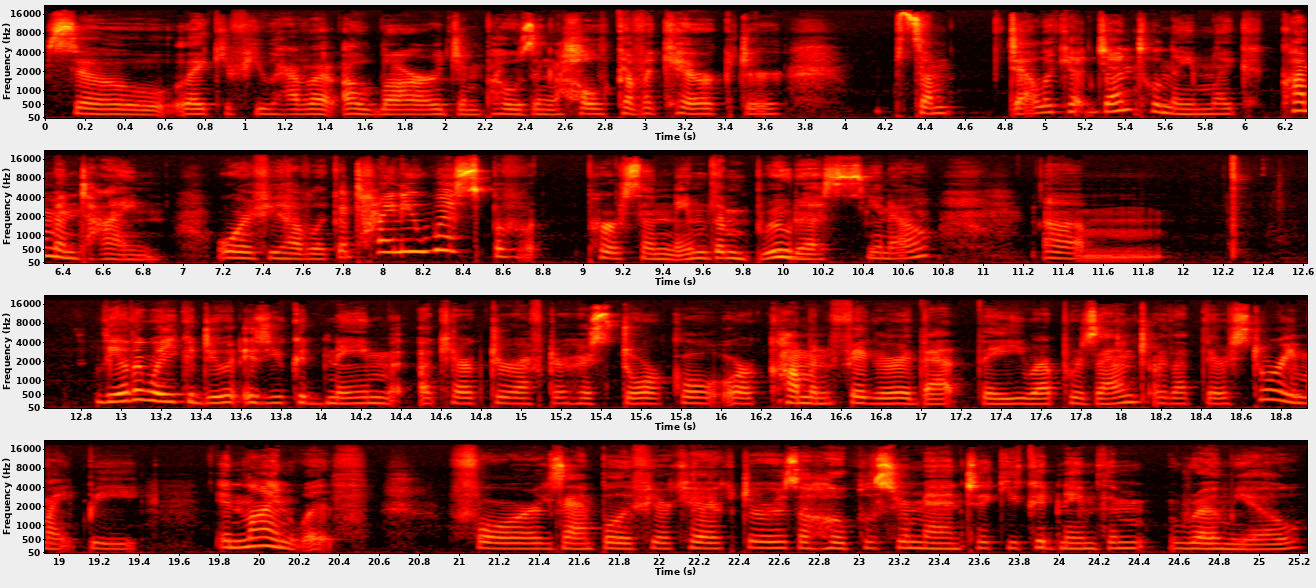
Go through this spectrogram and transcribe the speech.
So, like if you have a, a large, imposing hulk of a character, some delicate, gentle name like Clementine. Or if you have like a tiny wisp of a person, name them Brutus, you know? Um, the other way you could do it is you could name a character after a historical or common figure that they represent or that their story might be in line with. For example, if your character is a hopeless romantic, you could name them Romeo,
